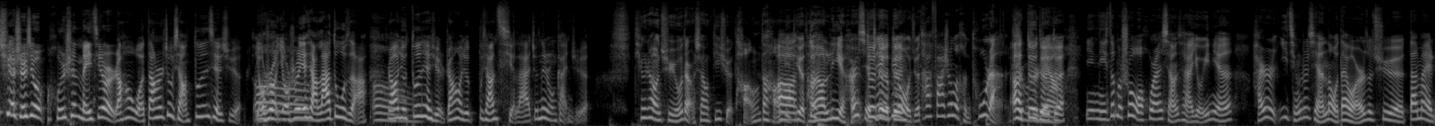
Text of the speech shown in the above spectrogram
确实就浑身没劲儿，然后我当时就想蹲下去，有时候有时候也哦想拉肚子啊，然后就哦蹲下去，然后我就不想起来，就那种感觉。听上去有点像低血糖，但好像啊比低血糖要厉害。而且这个病我觉得它发生的很突然啊，是不是这样对对对，你你这么说，我忽然想起来，有一年还是疫情之前呢，我带我儿子去丹麦。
